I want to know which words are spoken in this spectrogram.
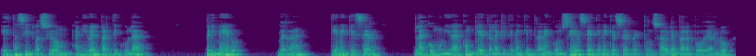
esta situación a nivel particular, primero, ¿verdad? Tiene que ser la comunidad completa la que tiene que entrar en conciencia y tiene que ser responsable para poderlo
